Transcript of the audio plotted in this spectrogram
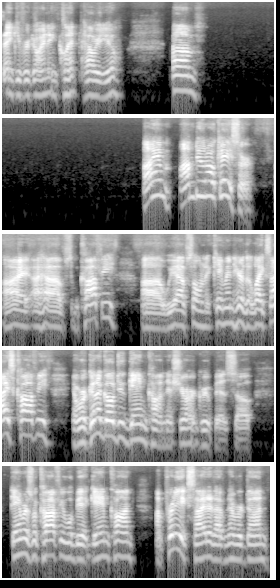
thank you for joining, Clint. How are you? Um, I am I'm doing okay, sir. I I have some coffee. Uh, we have someone that came in here that likes iced coffee, and we're gonna go do GameCon this year. Our group is so Gamers with Coffee will be at GameCon. I'm pretty excited. I've never done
